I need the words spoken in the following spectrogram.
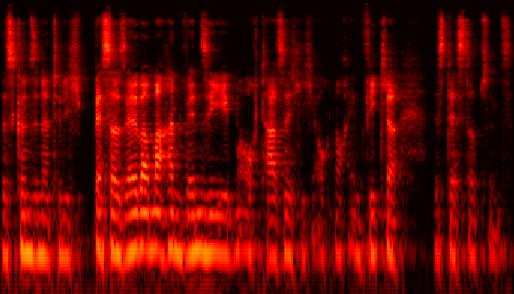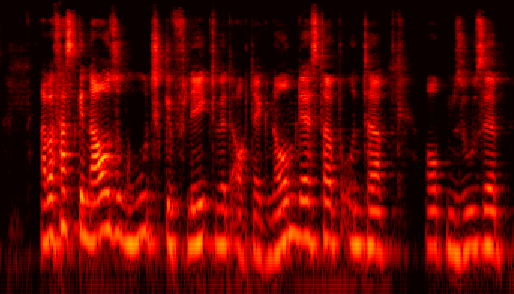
Das können sie natürlich besser selber machen, wenn sie eben auch tatsächlich auch noch Entwickler des Desktops sind. Aber fast genauso gut gepflegt wird auch der GNOME Desktop unter OpenSUSE.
